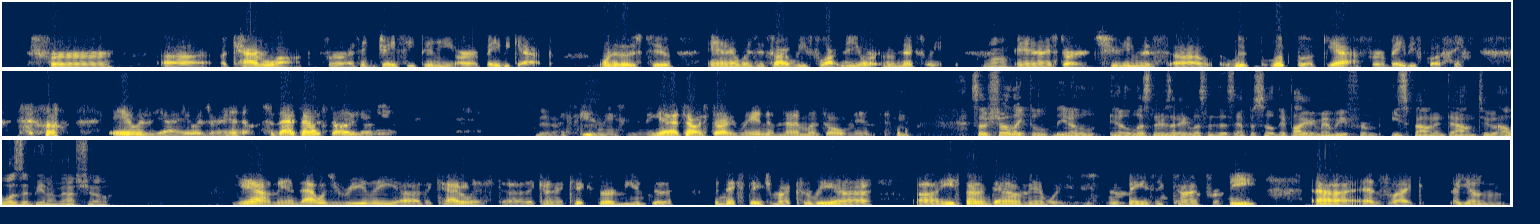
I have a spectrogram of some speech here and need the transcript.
for uh, a catalog for I think J.C. Penney or Baby Gap, one of those two. And it was so I, we flew out to New York next week Wow. and I started shooting this uh, look, lookbook, yeah, for babies' clothing. So it was yeah, it was random. So that's how it started. I mean, Yeah. excuse me, excuse me. Yeah, that's how I started. Random, nine months old, man. So sure, like the you know the you know the listeners that are listening to this episode, they probably remember you from Eastbound and Down too. How was it being on that show? Yeah, man, that was really uh, the catalyst uh, that kind of kickstarted me into the next stage of my career. Uh, uh, Eastbound and Down, man, was just an amazing time for me uh, as like a young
